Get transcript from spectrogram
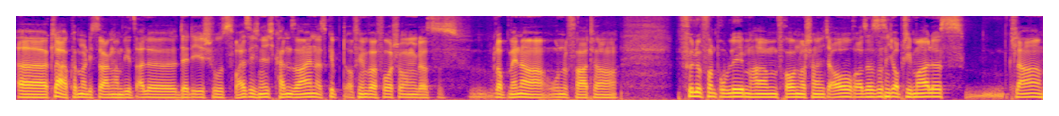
Äh, klar, können wir nicht sagen, haben die jetzt alle Daddy-Issues, weiß ich nicht, kann sein. Es gibt auf jeden Fall Forschungen, dass glaube Männer ohne Vater Fülle von Problemen haben, Frauen wahrscheinlich auch. Also dass es nicht optimal ist, klar.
